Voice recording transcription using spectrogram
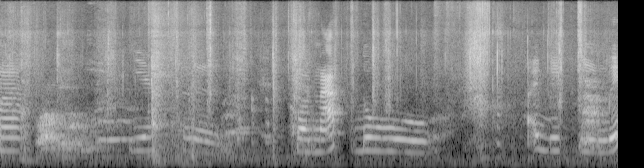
มาเยอะเลยขอนับดู ให้มีกี่เม็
